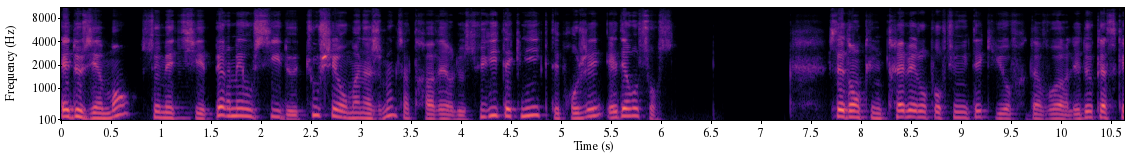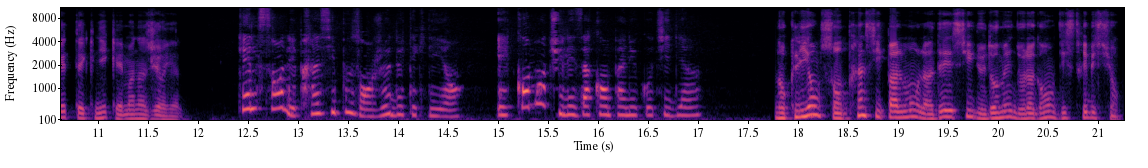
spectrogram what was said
Et deuxièmement, ce métier permet aussi de toucher au management à travers le suivi technique des projets et des ressources. C'est donc une très belle opportunité qui offre d'avoir les deux casquettes techniques et managériales. Quels sont les principaux enjeux de tes clients? Et comment tu les accompagnes au quotidien? Nos clients sont principalement la DSI du domaine de la grande distribution.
